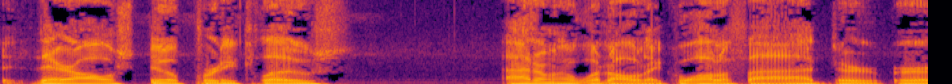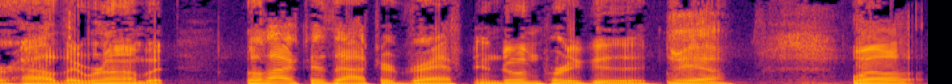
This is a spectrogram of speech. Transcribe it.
they're all still pretty close. I don't know what all they qualified or, or how they run, but look like they're out there drafting and doing pretty good. Yeah. Well,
